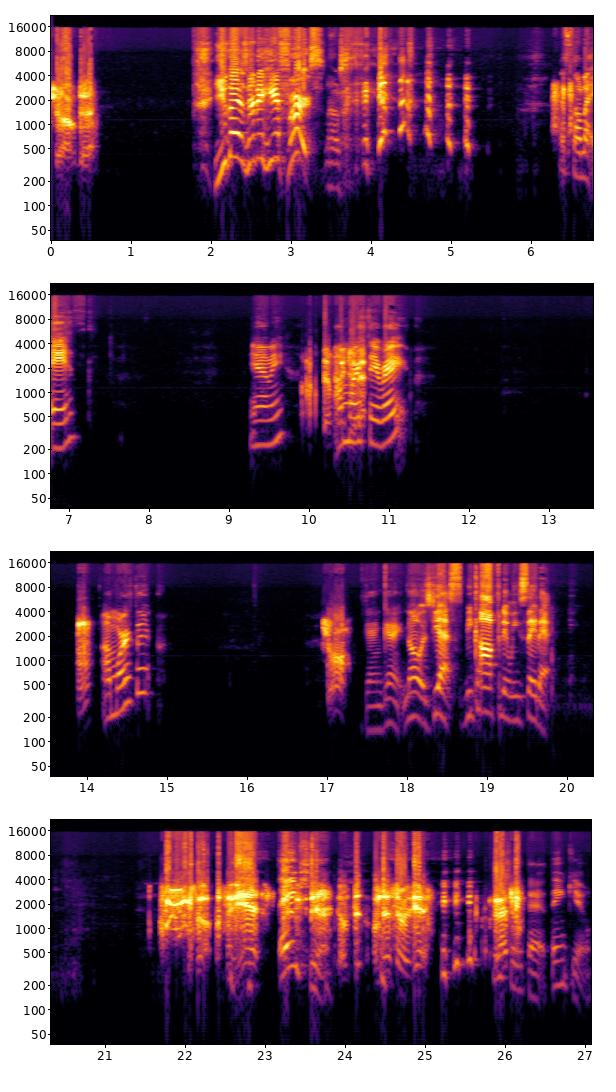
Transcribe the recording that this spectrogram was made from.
Sure, I'll do that. You guys heard it here first. No. That's all I ask. You know what I mean? I'm worth it, right? Hmm? I'm worth it? Sure. Gang, gang. No, it's yes. Be confident when you say that. yeah. Thank you. Dead serious, yeah. Appreciate that. Thank you.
